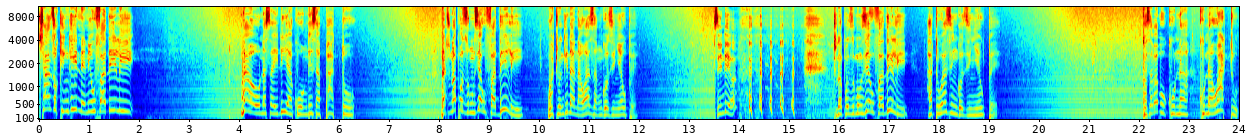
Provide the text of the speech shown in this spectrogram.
Chanzo kingine ni ufadhili, nao unasaidia kuongeza pato. Na tunapozungumzia ufadhili, watu wengine anawaza ngozi nyeupe, si ndio? Tunapozungumzia ufadhili hatuwazi ngozi nyeupe, kwa sababu kuna, kuna watu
